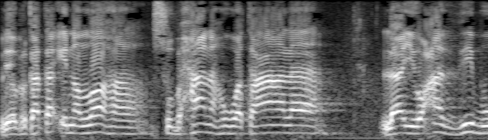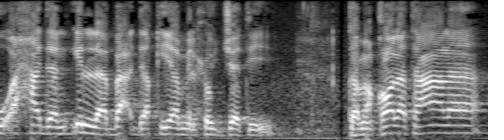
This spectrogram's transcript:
beliau berkata innallaha subhanahu wa ta'ala la yu'adzibu ahadan illa ba'da qiyamil hujjati kama qala ta'ala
